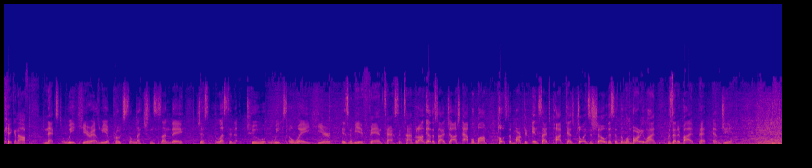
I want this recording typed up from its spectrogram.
kicking off next week here as we approach Selection Sunday, just less than two weeks away. Here is going to be a fantastic time. But on the other side, Josh Appelbaum, host of Market Insights podcast, joins the show. This is the Lombardi Line presented by BetMGM.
